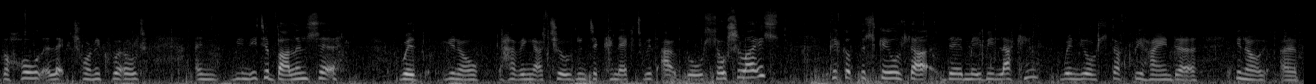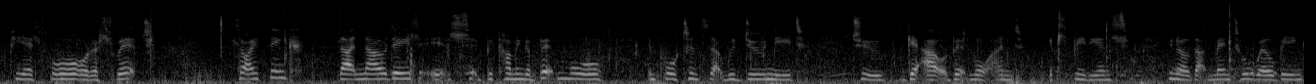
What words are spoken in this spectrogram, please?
the whole electronic world and we need to balance it with, you know, having our children to connect with outdoors, socialize, pick up the skills that they may be lacking when you're stuck behind a, you know, a PS4 or a Switch. So I think that nowadays it's becoming a bit more important that we do need to get out a bit more and experience, you know, that mental well-being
